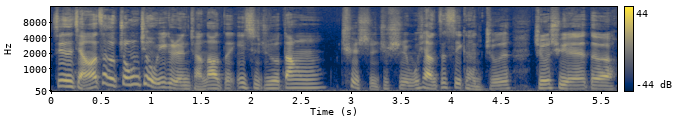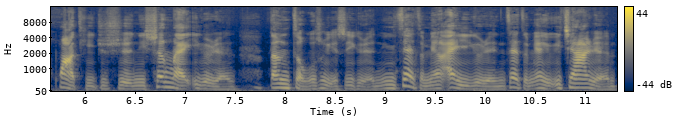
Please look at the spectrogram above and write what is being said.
现在讲到这个终究一个人，讲到的意思就是说，当确实就是，我想这是一个很哲哲学的话题，就是你生来一个人，当你走的时候也是一个人。你再怎么样爱一个人，你再怎么样有一家人，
